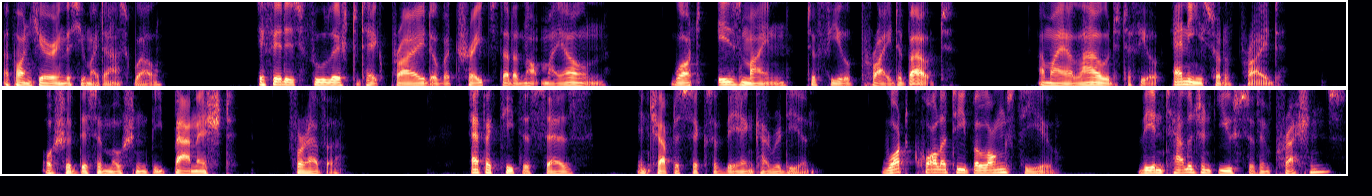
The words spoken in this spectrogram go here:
Upon hearing this, you might ask, well, if it is foolish to take pride over traits that are not my own, what is mine to feel pride about? Am I allowed to feel any sort of pride? Or should this emotion be banished forever? Epictetus says in chapter 6 of the Enchiridion, What quality belongs to you? The intelligent use of impressions?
